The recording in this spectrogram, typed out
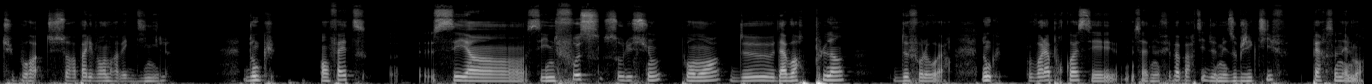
tu pourras, tu sauras pas les vendre avec 10 000. Donc, en fait, c'est un, c'est une fausse solution pour moi d'avoir plein de followers. Donc voilà pourquoi ça ne fait pas partie de mes objectifs personnellement.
